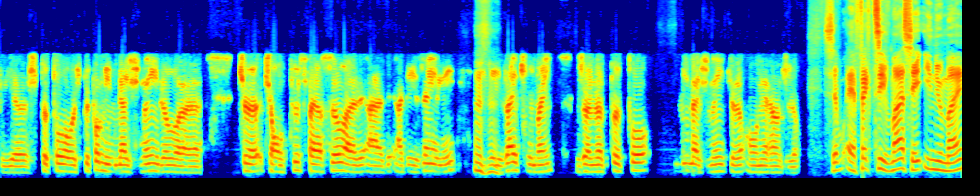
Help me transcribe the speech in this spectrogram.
Puis euh, je peux pas je peux pas m'imaginer là que qu'on puisse faire ça à, des aînés, mhm. des êtres humains, je ne peux pas m'imaginer qu'on est rendu là. effectivement, c'est inhumain.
